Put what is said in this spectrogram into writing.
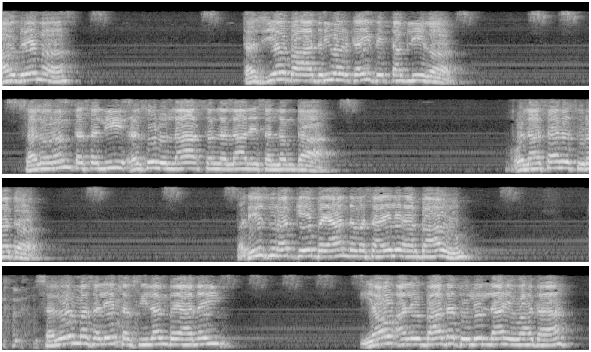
او دریم تزیه او بہادری ورکای فی تبلیغ سلورم تسلی رسول الله صلی الله علیه وسلم تا خلاصه د صورت په دې صورت کې بیان د مسائل اربعو سلور مسئلې تفصیلا بیانې یو العبادت لله وحده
